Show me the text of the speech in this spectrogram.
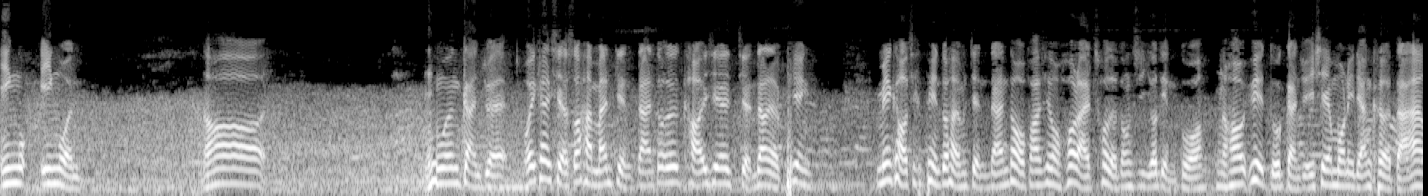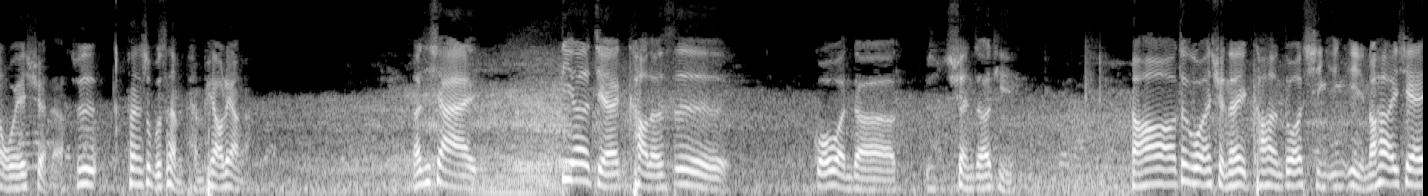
英英文，然后英文感觉我一开始的时候还蛮简单，都是考一些简单的片。没考这个片都很简单，但我发现我后来错的东西有点多，然后阅读感觉一些模棱两可的答案我也选了，就是分数不是很很漂亮啊。然后接下来第二节考的是国文的选择题，然后这个国文选择题考很多形音义，然后还有一些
